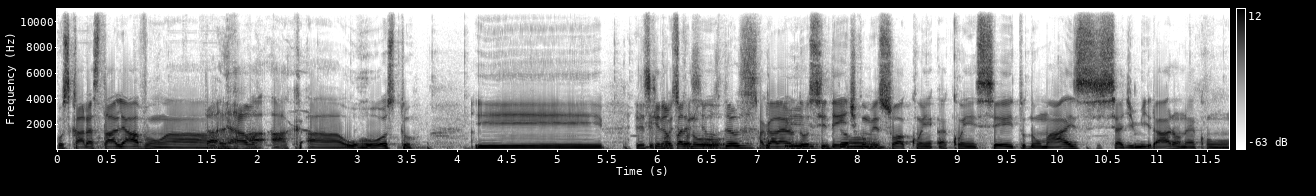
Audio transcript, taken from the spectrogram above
Os caras talhavam, a, Talhavam. a- a- a- o rosto e. Eles queriam depois, parecer quando os deuses A galera do Ocidente então- começou a, conhe- a conhecer e tudo mais, se admiraram, né? Com,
